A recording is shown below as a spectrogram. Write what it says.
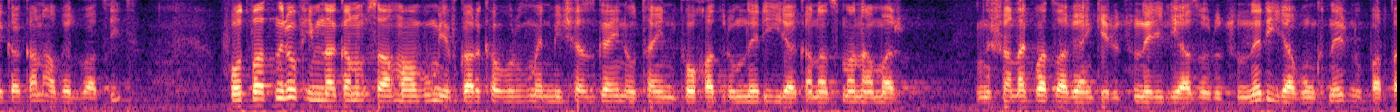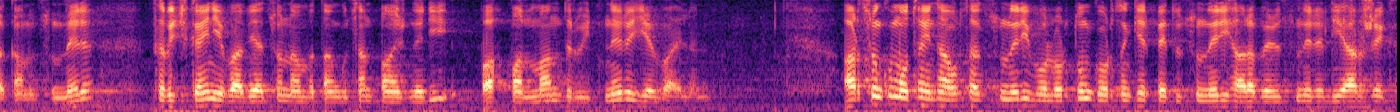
մեկական հավելվածից։ Հոդվածներով հիմնականում սահմանվում եւ կարգավորվում են միջազգային օթային փոխադրումների իրականացման համար նշանակված ավիաընկերությունների լիազորությունները, իրավունքներն ու պարտականությունները, թռիչքային եւ ավիացիոն անվտանգության պահանջների պահպանման դրույթները եւ այլն։ Արդյունքում օթային հաղորդակցությունների ոլորտում գործընկեր պետությունների հարաբերությունները լիարժեք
